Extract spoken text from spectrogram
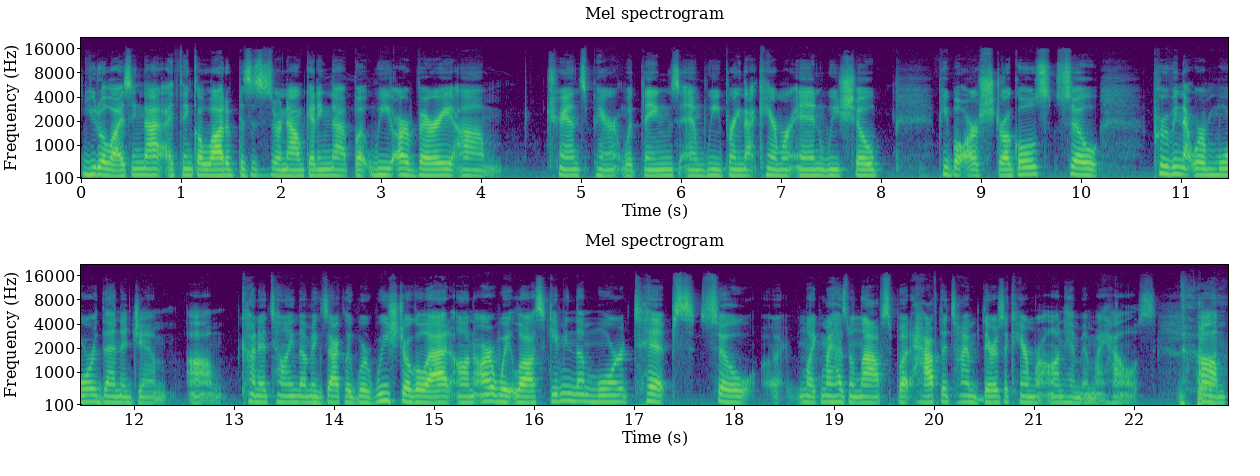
utilizing that, I think a lot of businesses are now getting that, but we are very um, transparent with things, and we bring that camera in. We show people our struggles, so proving that we're more than a gym. Um, kind of telling them exactly where we struggle at on our weight loss, giving them more tips. So, uh, like my husband laughs, but half the time there's a camera on him in my house. Um,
